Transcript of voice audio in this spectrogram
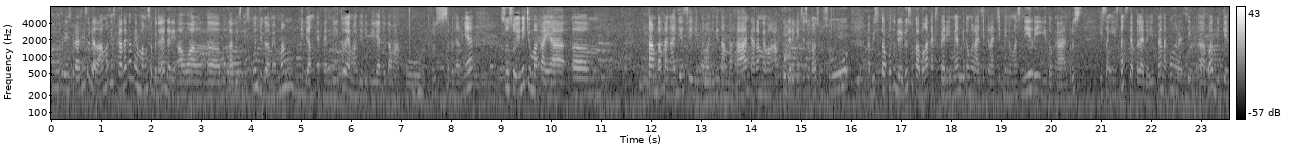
Kalau terinspirasi sudah lama sih. Karena kan memang sebenarnya dari awal uh, buka bisnis pun juga memang bidang F&B itu emang jadi pilihan utama aku. Terus sebenarnya susu ini cuma kayak um, tambahan aja sih gitu loh. Jadi tambahan karena memang aku dari kecil suka susu. Habis itu aku tuh dari dulu suka banget eksperimen gitu ngeracik-ngeracik minuman sendiri gitu kan. Terus iseng-iseng setiap kali ada event aku ngeracik apa bikin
